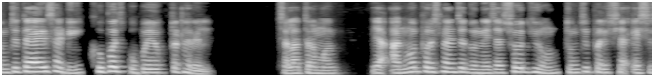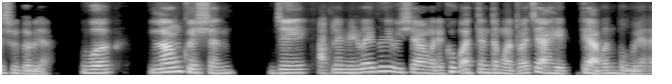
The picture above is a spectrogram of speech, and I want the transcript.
तुमच्या तयारीसाठी खूपच उपयुक्त ठरेल. चला तर मग या अनमोल प्रश्नांच्या दुनियेचा शोध घेऊन तुमची परीक्षा यशस्वी करूया व लॉंग क्वेश्चन जे आपल्या मिडवायफरी विषयामध्ये खूप अत्यंत महत्त्वाचे आहेत, ते आपण बघूया.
